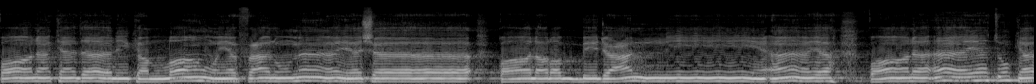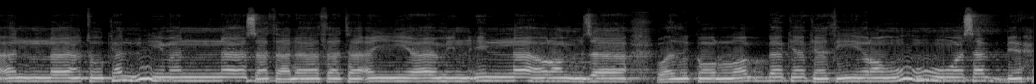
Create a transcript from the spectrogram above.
قال كذلك الله يفعل ما يشاء. قال رب اجعل لي آية. قال آيتك ألا تكلم الناس ثلاثة أيام إلا رمزا. واذكر ربك كثيرا وسبح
